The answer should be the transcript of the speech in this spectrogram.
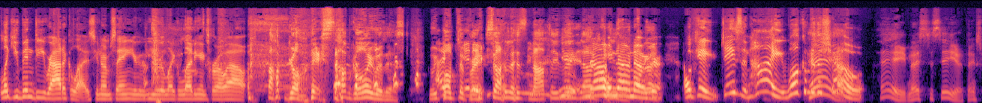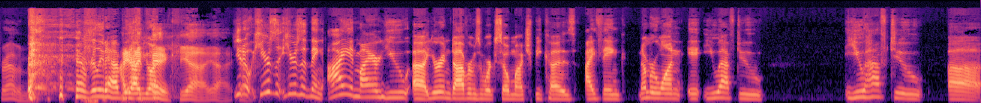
like you've been de-radicalized, you know what I'm saying? You're you're like letting it grow out. Stop going. Stop going with this. Can we pump the brakes on this Nazi thing. no, no, no. Christ. You're okay, Jason. Hi, welcome to the show. Hey, nice to see you. Thanks for having me. really to have I, you I have you on. think, yeah, yeah. You yeah. know, here's the, here's the thing. I admire you, Uh, you're in Davram's work so much because I think number one, it you have to, you have to uh,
